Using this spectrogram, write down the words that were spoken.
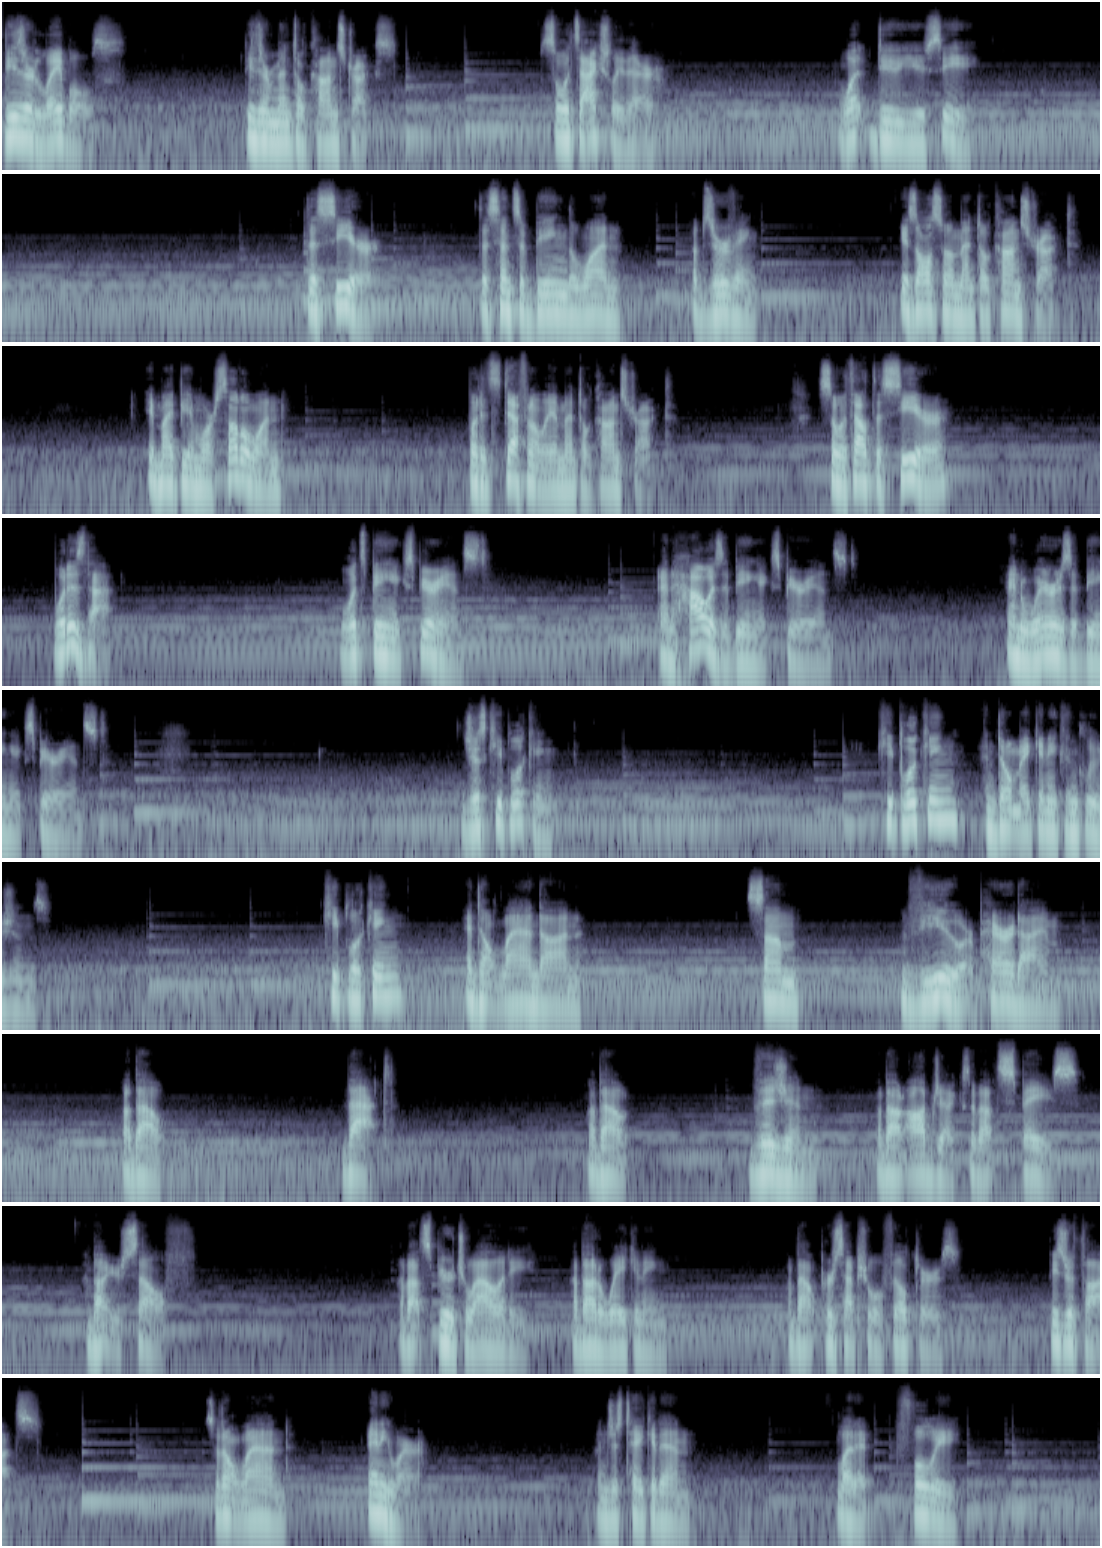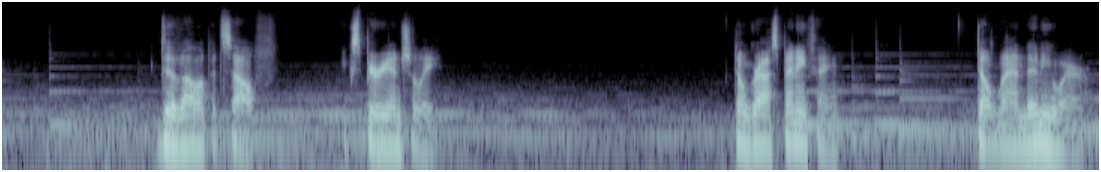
These are labels. These are mental constructs. So, what's actually there? What do you see? The seer, the sense of being the one observing, is also a mental construct. It might be a more subtle one, but it's definitely a mental construct. So, without the seer, what is that? What's being experienced? And how is it being experienced? And where is it being experienced? Just keep looking. Keep looking and don't make any conclusions. Keep looking and don't land on some view or paradigm about that, about vision, about objects, about space, about yourself, about spirituality, about awakening, about perceptual filters. These are thoughts. So don't land anywhere and just take it in. Let it fully develop itself experientially. Don't grasp anything. Don't land anywhere.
